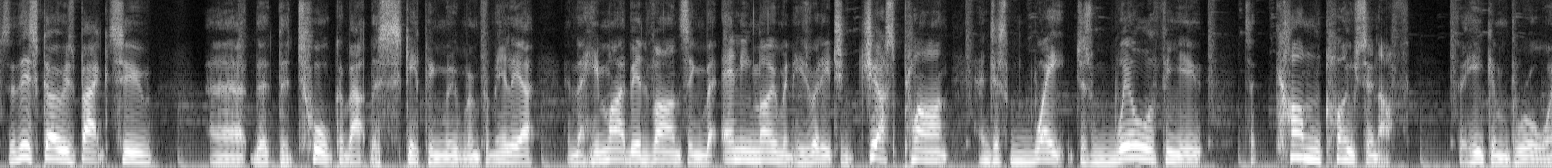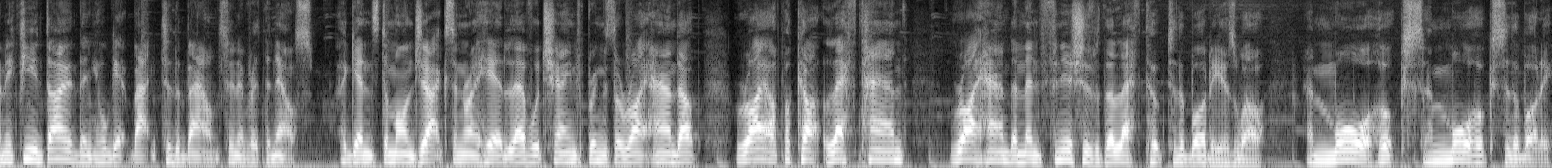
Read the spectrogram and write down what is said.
So this goes back to uh, the, the talk about the skipping movement from Ilia and that he might be advancing, but any moment he's ready to just plant and just wait, just will for you to come close enough so he can brawl. And if you don't, then he'll get back to the bounce and everything else. Against Damon Jackson right here, level change brings the right hand up, right uppercut, left hand, right hand, and then finishes with the left hook to the body as well. And more hooks and more hooks to the body.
